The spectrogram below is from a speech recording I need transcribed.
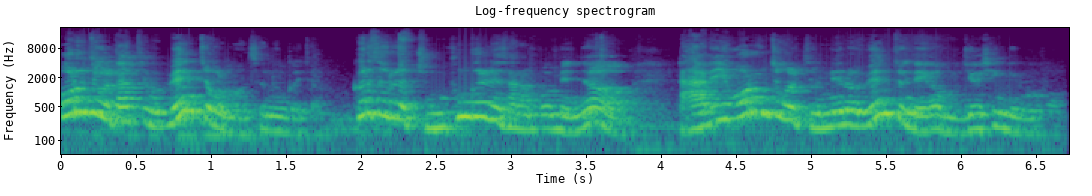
오른쪽을 다치면 왼쪽을 못 쓰는 거죠. 그래서 우리가 중풍 걸린 사람 보면요 다리 오른쪽을 들면은 왼쪽 뇌가 문제가 생긴 거고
